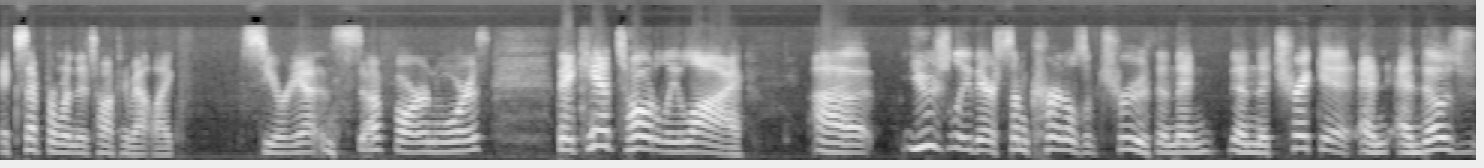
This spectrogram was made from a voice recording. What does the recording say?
except for when they're talking about like Syria and stuff, foreign wars. They can't totally lie. Uh, usually there's some kernels of truth and then and the trick is, and and those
